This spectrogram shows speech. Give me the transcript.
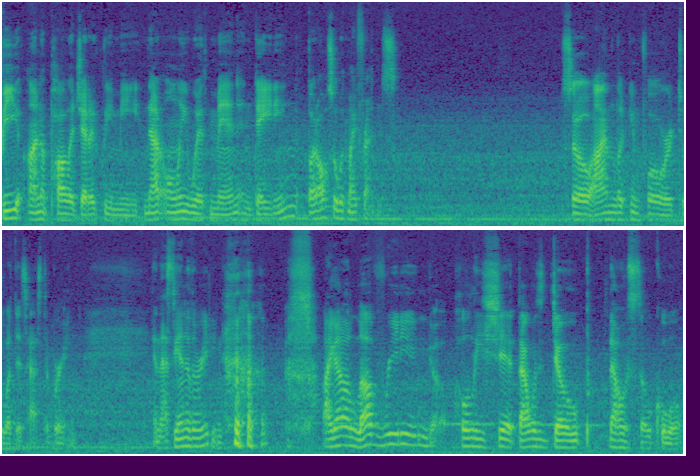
be unapologetically me, not only with men and dating, but also with my friends. So I'm looking forward to what this has to bring. And that's the end of the reading. I gotta love reading. Holy shit, that was dope. That was so cool.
